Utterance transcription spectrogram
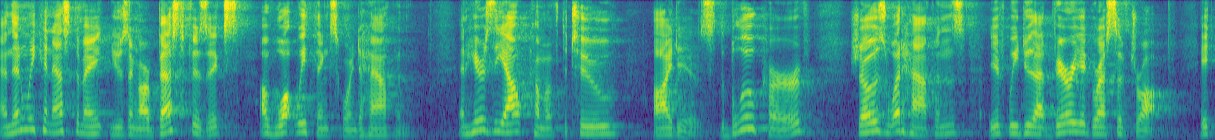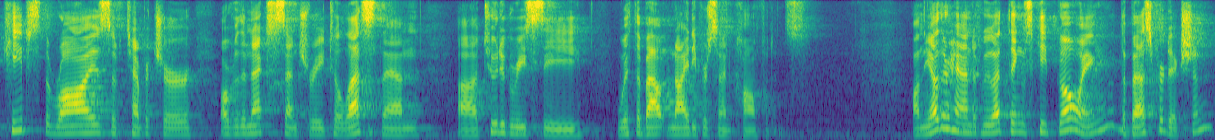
And then we can estimate using our best physics of what we think is going to happen. And here's the outcome of the two ideas. The blue curve shows what happens if we do that very aggressive drop. It keeps the rise of temperature over the next century to less than uh, 2 degrees C with about 90% confidence. On the other hand, if we let things keep going, the best prediction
